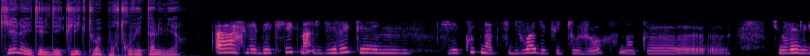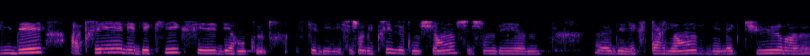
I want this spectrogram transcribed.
Quel a été le déclic, toi, pour trouver ta lumière? Ah, le déclic, ben, je dirais que hum, j'écoute ma petite voix depuis toujours. Donc, euh, je me laisse guider. Après, les déclics, c'est des rencontres. C'est des, ce sont des prises de conscience, ce sont des... Hum, euh, des expériences, des lectures. Euh,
